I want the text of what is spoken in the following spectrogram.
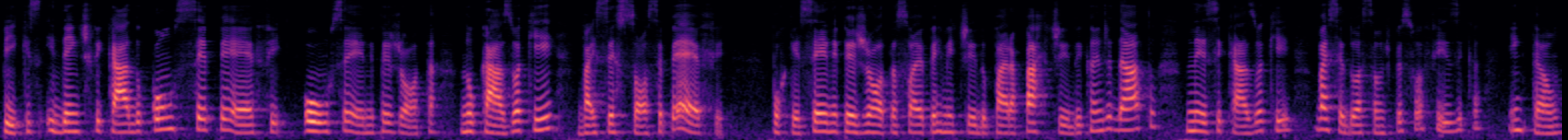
PIX identificado com CPF ou CNPJ. No caso aqui, vai ser só CPF, porque CNPJ só é permitido para partido e candidato. Nesse caso aqui, vai ser doação de pessoa física, então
